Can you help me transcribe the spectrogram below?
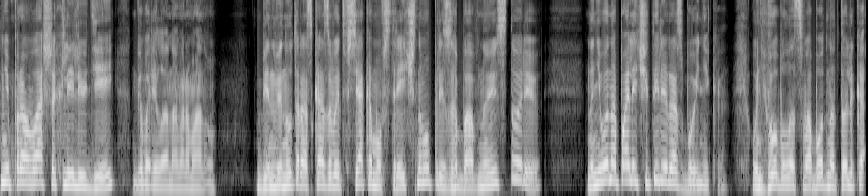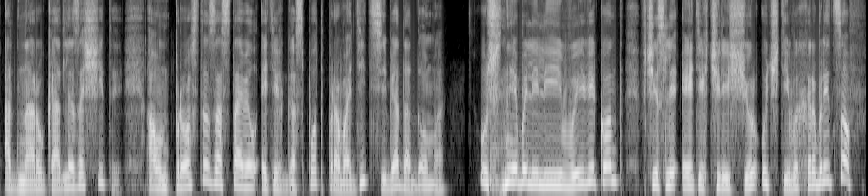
«Не про ваших ли людей?» — говорила она Марману. «Бенвенуто рассказывает всякому встречному призабавную историю. На него напали четыре разбойника. У него была свободна только одна рука для защиты, а он просто заставил этих господ проводить себя до дома. Уж не были ли и вы, Виконт, в числе этих чересчур учтивых храбрецов?»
